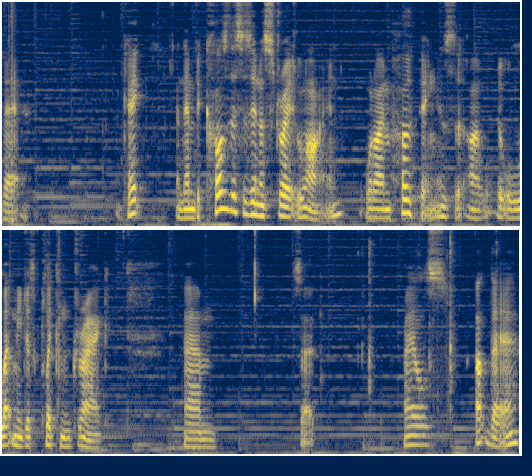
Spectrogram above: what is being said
there. Okay, and then because this is in a straight line, what I'm hoping is that I, it will let me just click and drag. Um, so, rails up there.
